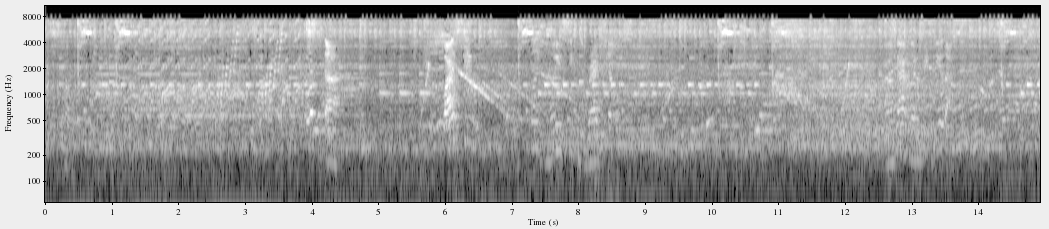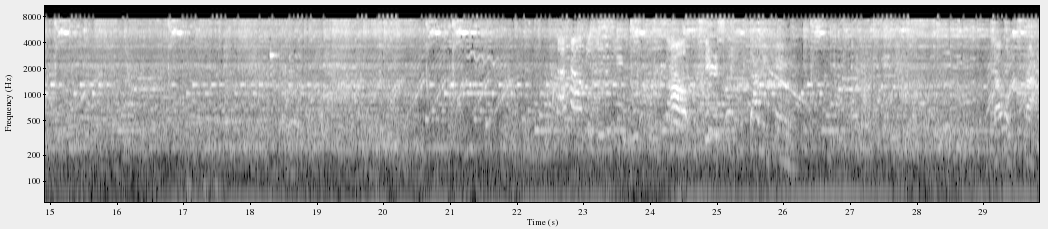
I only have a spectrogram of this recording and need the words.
What the? Why is he like wasting his red shells? Okay, I'm gonna that. That's be easier to Oh, seriously? Gotta be kidding me. Double crap.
